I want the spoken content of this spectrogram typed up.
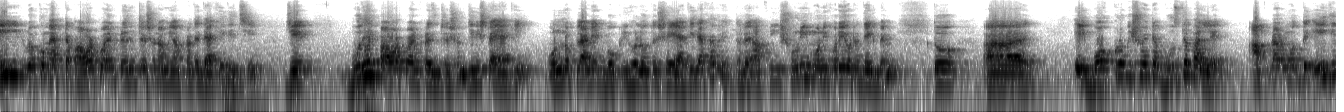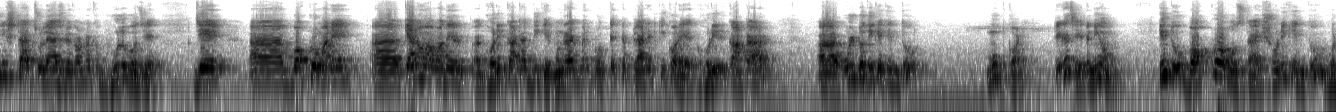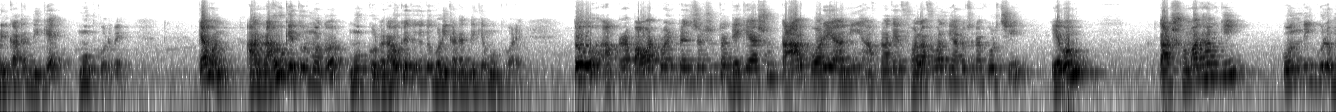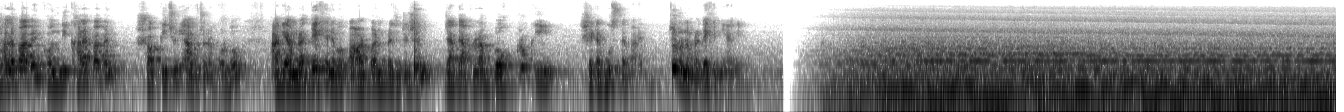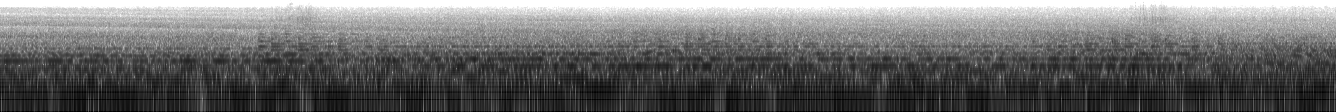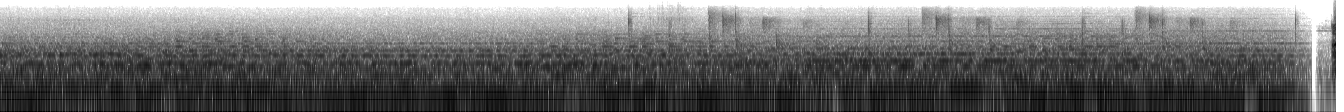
এই রকম একটা পাওয়ার পয়েন্ট প্রেজেন্টেশন আমি আপনাদের দেখিয়ে দিচ্ছি যে বুধের পাওয়ার পয়েন্ট প্রেজেন্টেশন জিনিসটা একই, অন্য প্ল্যানেট বকরি হলেও তো সে একই দেখাবে, তাহলে আপনি শনি মনে করে ওটা দেখবেন। তো এই বক্র বিষয়টা বুঝতে পারলে আপনার মধ্যে এই জিনিসটা চলে আসবে, কারণ ওনাকে ভুল বোঝে যে বক্র মানে কেন আমাদের ঘড়ির কাঁটার দিকে? মনে রাখবেন প্রত্যেকটা প্ল্যানেট কি করে? ঘড়ির কাঁটার উল্টো দিকে কিন্তু মুভ করে। ঠিক আছে? এটা নিয়ম। কিন্তু বক্র অবস্থায় শনি কিন্তু ঘড়ির কাঁটার দিকে মুভ করবে। কেমন? আর রাহু কেতুর মতো মুভ করবে। রাহু কেতু কিন্তু ঘড়ি কাটার দিকে মুভ করে। তো আপনারা পাওয়ার পয়েন্ট প্রেজেন্টেশনটা দেখে আসুন। তারপরে আমি আপনাদের ফলাফল নিয়ে আলোচনা করছি এবং তার সমাধান কি? কোন দিকগুলো ভালো পাবেন, কোন দিক খারাপ পাবেন সব কিছু নিয়ে আলোচনা করব। আগে আমরা দেখে নেব পাওয়ার পয়েন্ট প্রেজেন্টেশন যাতে আপনারা বক্র কি সেটা বুঝতে পারেন। চলুন আমরা দেখে নিই আগে।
